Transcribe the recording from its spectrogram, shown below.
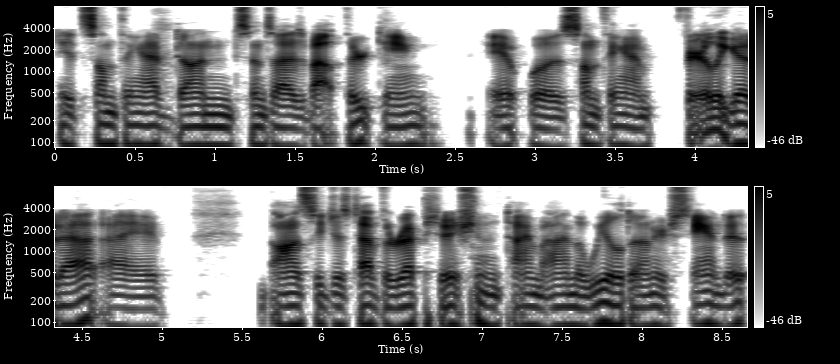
It's something I've done since I was about 13. It was something I'm fairly good at. I honestly just have the reputation and time behind the wheel to understand it.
